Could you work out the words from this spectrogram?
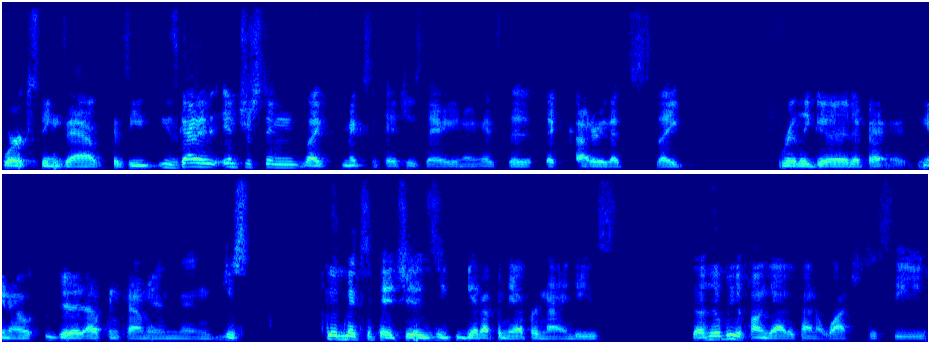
works things out because he he's got an interesting like mix of pitches there. You know, he has the the cutter that's like really good, at, you know, good up and coming, and just good mix of pitches. He can get up in the upper nineties. So he'll be a fun guy to kind of watch to see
